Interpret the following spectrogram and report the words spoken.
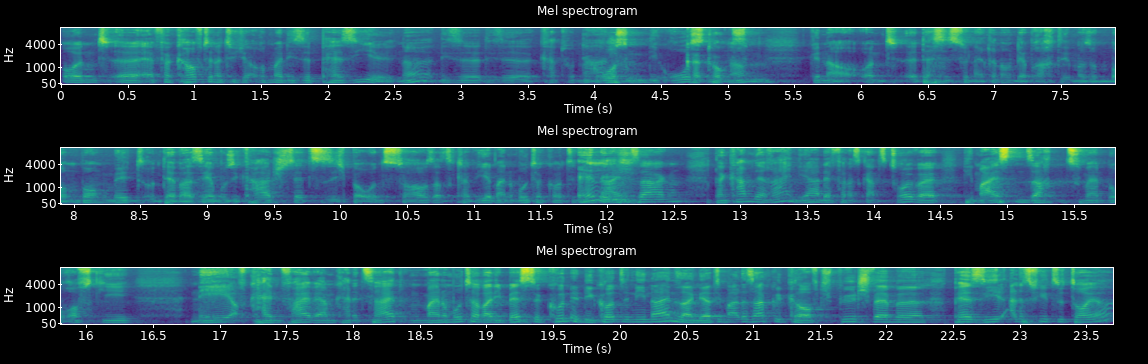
Und äh, er verkaufte natürlich auch immer diese Persil, ne? diese, diese Kartonagen, Die großen die großen Kartons, Ne? Genau, und äh, das ist so eine Erinnerung, der brachte immer so ein Bonbon mit und der war sehr musikalisch, setzte sich bei uns zu Hause ans Klavier. Meine Mutter konnte nicht? Nein sagen. Dann kam der rein, ja, der fand das ganz toll, weil die meisten sagten zu Herrn Borowski, nee, auf keinen Fall, wir haben keine Zeit. Und meine Mutter war die beste Kundin, die konnte nie Nein sagen. Die hat ihm alles abgekauft, Spülschwämme, Persil, alles viel zu teuer.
